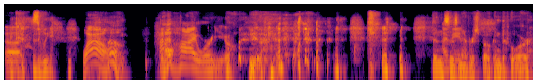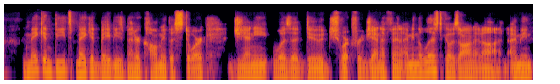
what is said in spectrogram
Uh, Because we wow. Oh, How that- high were you? Vince I has mean- never spoken before. Making beats, making babies better. Call me the stork. Jenny was a dude short for Jenathan. I mean, the list goes on and on. I mean,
